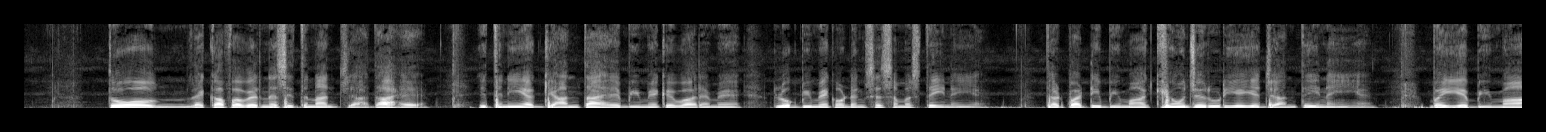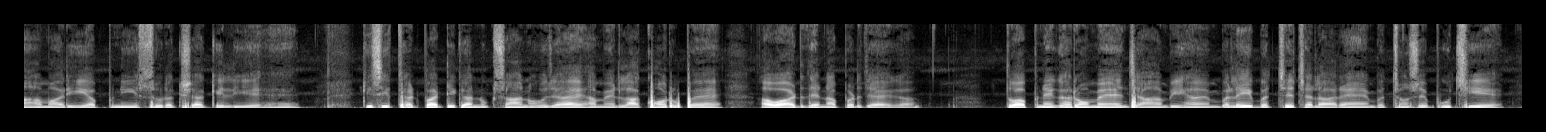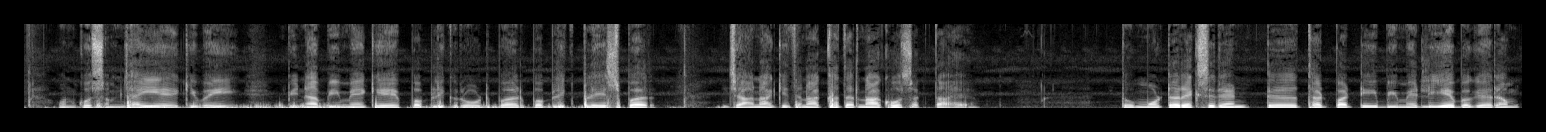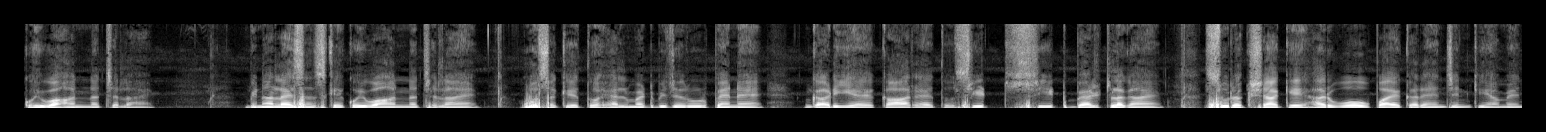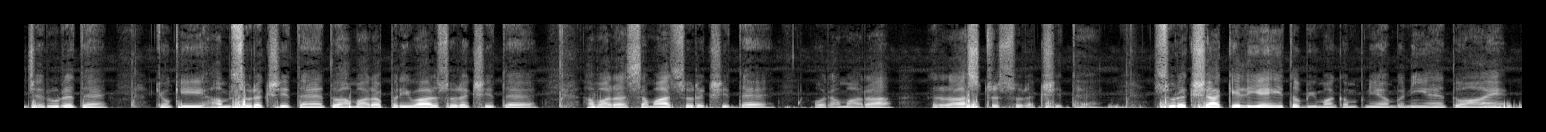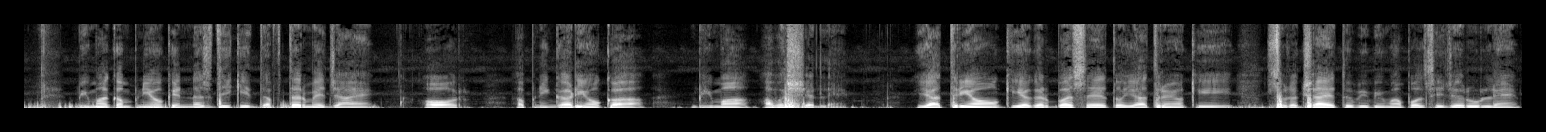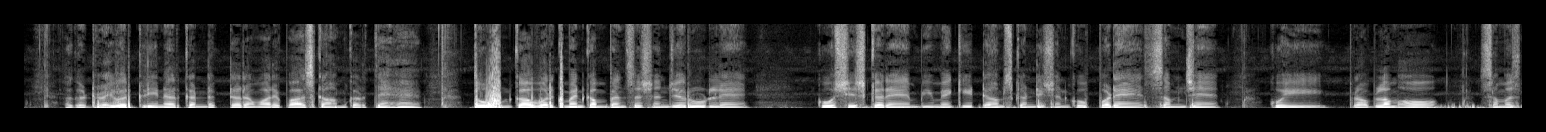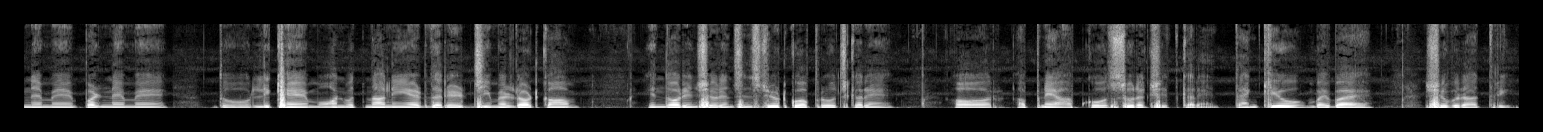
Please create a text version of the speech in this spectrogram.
तो लैक ऑफ़ अवेयरनेस इतना ज़्यादा है, इतनी अज्ञानता है बीमे के बारे में। लोग बीमे को ढंग से समझते ही नहीं हैं। थर्ड पार्टी बीमा क्यों ज़रूरी है, ये जानते ही नहीं हैं। भाई, ये बीमा हमारी अपनी सुरक्षा के लिए है किसी थर्ड पार्टी का नुकसान हो जाए, हमें लाखों रुपए अवार्ड देना पड़ जाएगा। तो अपने घरों में जहाँ भी हैं, भले ही बच्चे चला रहे हैं, बच्चों से पूछिए, उनको समझाइए कि भाई, बिना बीमे के पब्लिक रोड पर पब्लिक प्लेस पर जाना कितना ख़तरनाक हो सकता है। तो मोटर एक्सीडेंट थर्ड पार्टी बीमे लिए बगैर हम कोई वाहन न चलाएँ। बिना लाइसेंस के कोई वाहन न चलाएँ। हो सके तो हेलमेट भी ज़रूर पहने। गाड़ी है, कार है तो सीट सीट बेल्ट लगाएँ। सुरक्षा के हर वो उपाय करें जिनकी हमें ज़रूरत है। क्योंकि हम सुरक्षित हैं तो हमारा परिवार सुरक्षित है, हमारा समाज सुरक्षित है और हमारा राष्ट्र सुरक्षित है। सुरक्षा के लिए ही तो बीमा कंपनियाँ बनी हैं तो आए। बीमा कंपनियों के नज़दीकी दफ्तर में जाएँ और अपनी गाड़ियों का बीमा अवश्य लें। यात्रियों की अगर बस है तो यात्रियों की सुरक्षा हेतु भी बीमा पॉलिसी ज़रूर लें। अगर ड्राइवर, क्लीनर, कंडक्टर हमारे पास काम करते हैं तो उनका वर्कमैन कंपनसेशन ज़रूर लें। कोशिश करें, बीमे की टर्म्स कंडीशन को पढ़ें, समझें। कोई प्रॉब्लम हो, समझने में, पढ़ने में तो लिखें Mohan Vatnani at the rate gmail dot com Indore insurance institute को अप्रोच करें और अपने आप को सुरक्षित करें। थैंक यू बाय बाय शुभ रात्रि।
